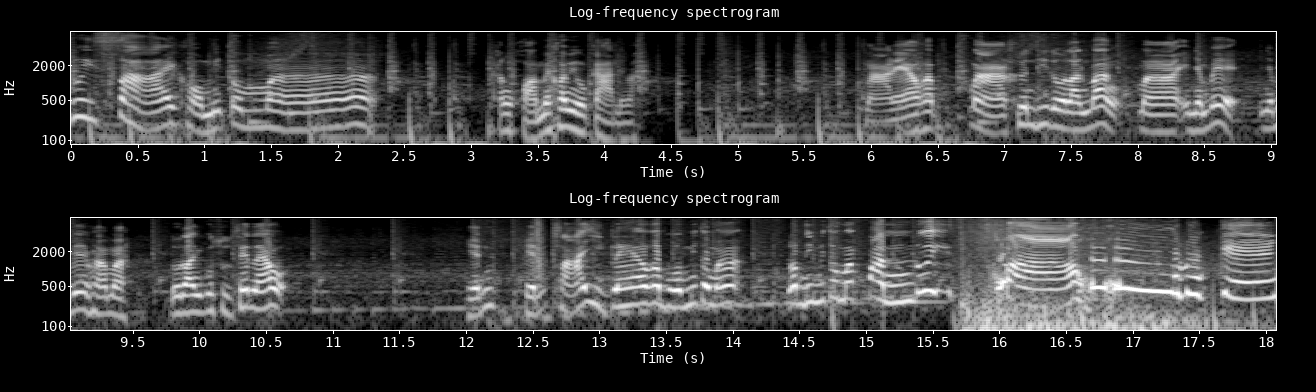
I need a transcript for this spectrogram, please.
ด้วยสายของมิโตมาทางขวาไม่ค่อยมีโอกาสเลยวะมาแล้วครับ มาขึ้นที่โดรันบ้าง มาอินยัมเบ้อินยัมเบ้พามา โดรันกูสุดเส้นแล้ว เห็นเห็นสายอีกแล้วครับผมมิโตมะรอบนี้มิโตมะปั่นด้วยขวาโอ้โหดูเก่ง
